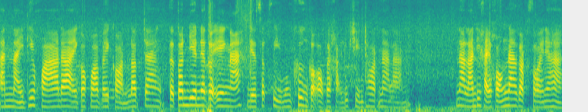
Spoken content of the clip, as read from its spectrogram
อันไหนที่คว้าได้ก็คว้าไปก่อนรับจ้าง แต่ตอนเย็นเนี่ยตัวเองนะ เดี๋ยวสักสี่โมงครึ่งก็ออกไปขายลูกชิ้นทอดหน้าร้าน หน้าร้านที่ขายของหน้าปากซอยเนี่ยค่ะ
